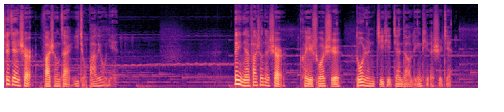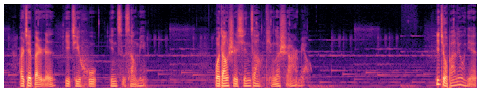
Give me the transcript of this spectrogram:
这件事儿发生在一九八六年。那一年发生的事儿可以说是多人集体见到灵体的事件，而且本人也几乎因此丧命。我当时心脏停了十二秒。一九八六年，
